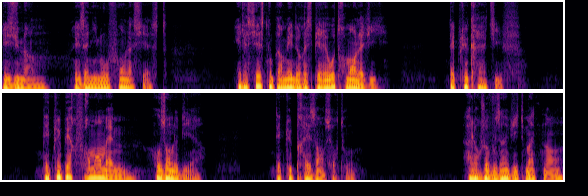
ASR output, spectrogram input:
les humains, les animaux font la sieste. Et la sieste nous permet de respirer autrement la vie, d'être plus créatifs, d'être plus performant même, osons le dire, d'être plus présent surtout. Alors je vous invite maintenant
